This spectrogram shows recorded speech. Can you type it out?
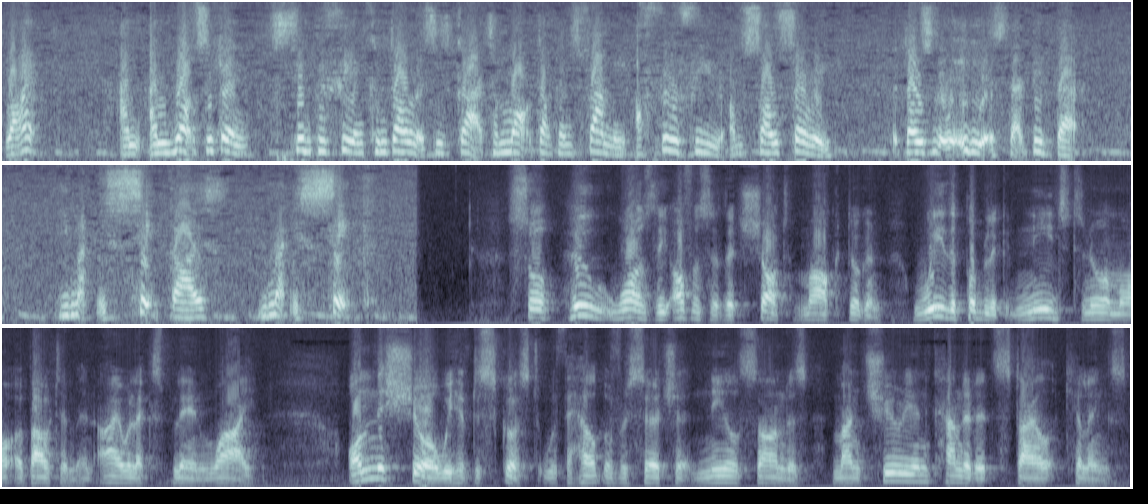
right? And, and once again, sympathy and condolences go out to Mark Duggan's family. I feel for you. I'm so sorry. But those little idiots that did that, you make me sick, guys. You make me sick. So who was the officer that shot Mark Duggan? We, the public, need to know more about him, and I will explain why. On this show, we have discussed, with the help of researcher Neil Sanders, Manchurian candidate-style killings.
